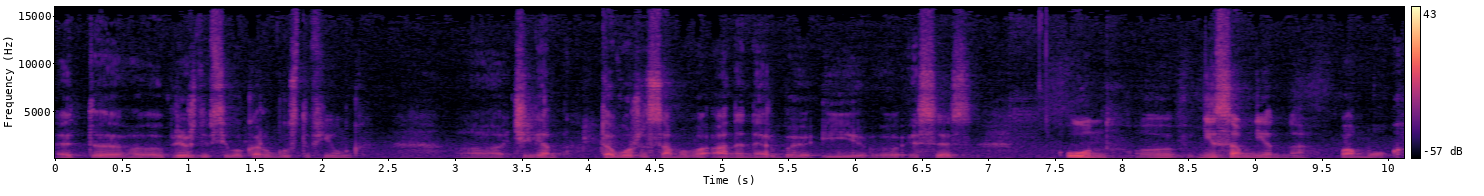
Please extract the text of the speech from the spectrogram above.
это э, прежде всего Карл Густав Юнг, э, член того же самого АННРБ и СС. Он, несомненно, помог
